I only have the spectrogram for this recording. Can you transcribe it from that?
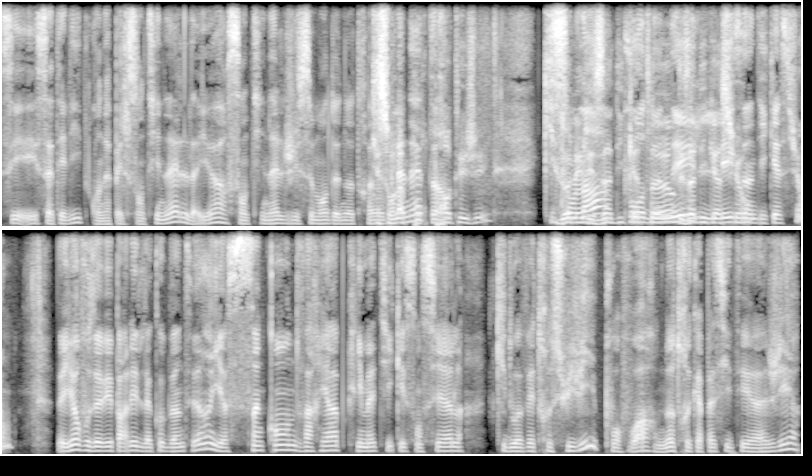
ses satellites qu'on appelle sentinelles d'ailleurs, sentinelles justement de notre qui sont planète. Là pour protéger qui sont là des indicateurs, pour donner des indications. les indications. D'ailleurs, vous avez parlé de la COP21, il y a 50 variables climatiques essentielles qui doivent être suivies pour voir notre capacité à agir.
